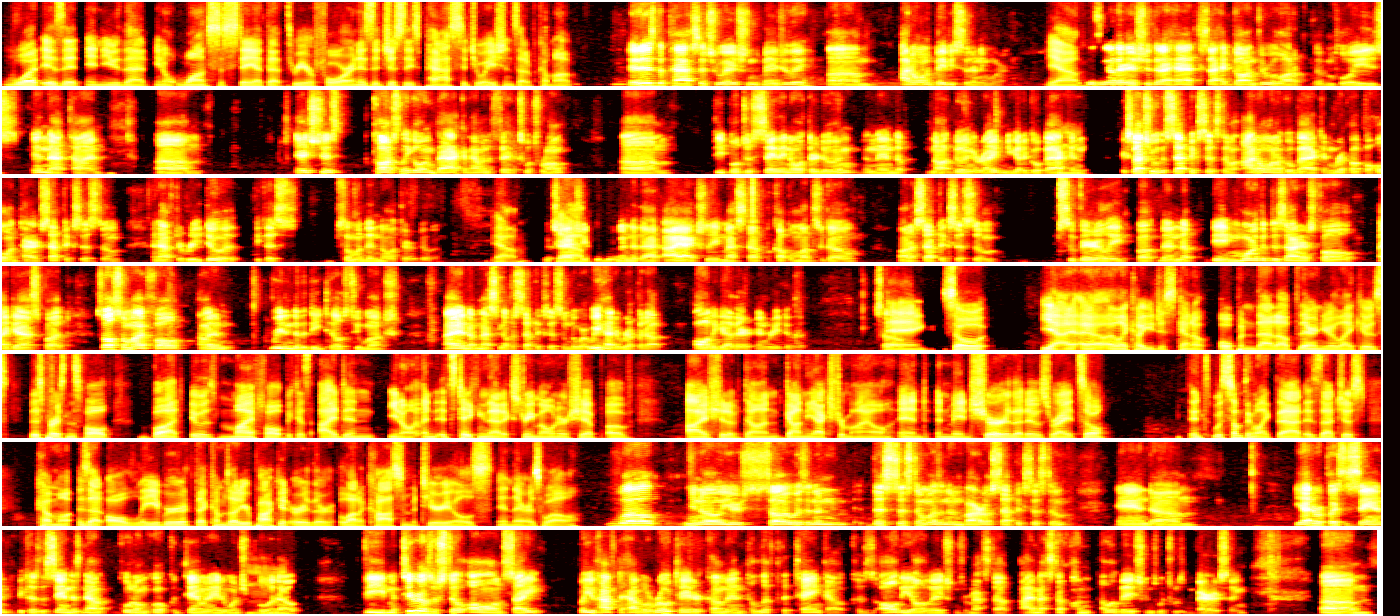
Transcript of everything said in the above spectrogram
what is it in you that you know wants to stay at that three or four and is it just these past situations that have come up It is the past situations majorly. Um, I don't want to babysit anymore. Yeah. There's another issue that I had because I had gone through a lot of employees in that time. Um, it's just constantly going back and having to fix what's wrong. Um, people just say they know what they're doing and they end up not doing it right, and you got to go back mm-hmm. and especially with a septic system, I don't want to go back and rip up a whole entire septic system and have to redo it because someone didn't know what they were doing. Yeah. Which yeah. I actually went into that. I actually messed up a couple months ago on a septic system severely, but ended up being more the designer's fault, I guess. But it's also my fault. I didn't read into the details too much. I ended up messing up a septic system to where we had to rip it up all together and redo it. So, Dang. So yeah, I, I like how you just kind of opened that up there, and you're like, it was this person's fault, but it was my fault because I didn't, you know, and it's taking that extreme ownership of I should have done gone the extra mile and and made sure that it was right. So, with something like that, is that just come up? Is that all labor that comes out of your pocket, or are there a lot of costs and materials in there as well? Well, you know, you're so it was an this system was an Enviro septic system, and um, you had to replace the sand because the sand is now quote unquote contaminated once you pull mm-hmm. it out. The materials are still all on site, but you have to have a rotator come in to lift the tank out because all the elevations are messed up. I messed up on elevations, which was embarrassing. Um,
